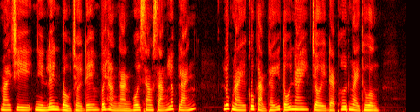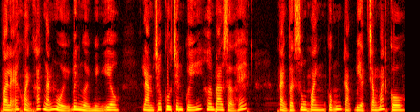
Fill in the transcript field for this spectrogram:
Mai Chi nhìn lên bầu trời đêm với hàng ngàn ngôi sao sáng lấp lánh. Lúc này cô cảm thấy tối nay trời đẹp hơn ngày thường. Có lẽ khoảnh khắc ngắn ngủi bên người mình yêu làm cho cô chân quý hơn bao giờ hết. Cảnh vật xung quanh cũng đặc biệt trong mắt cô.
